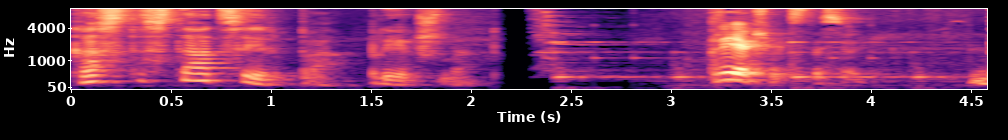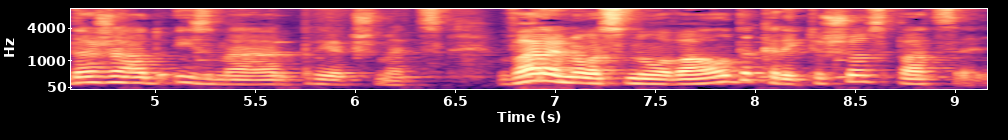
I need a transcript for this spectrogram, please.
Kas tas tāds ir pa priekšmetu? Priekšmets tas ir. Dažādu izmēru priekšmets, varenos novalda, kritušos paceļ,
